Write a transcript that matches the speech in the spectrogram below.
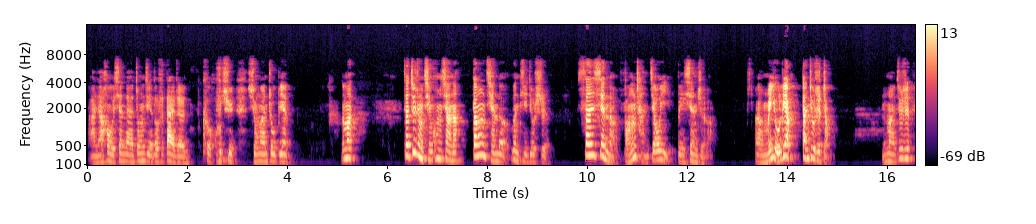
啊，然后现在中介都是带着客户去雄安周边。那么在这种情况下呢，当前的问题就是三线的房产交易被限制了，啊，没有量，但就是涨，那么就是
